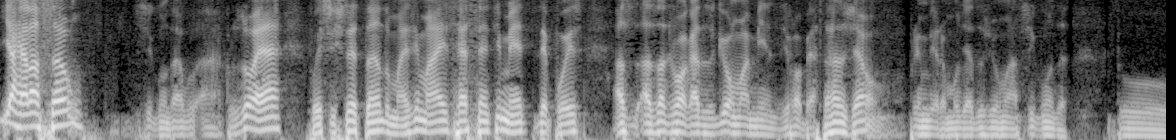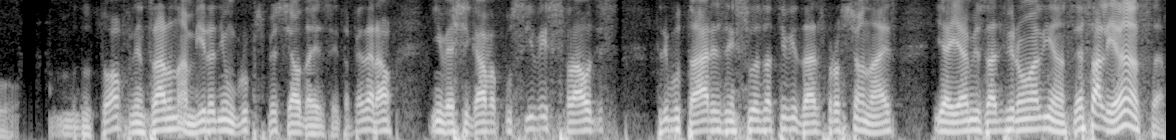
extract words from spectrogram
E a relação, segundo a, a Cruzoé, foi se estreitando mais e mais. Recentemente, depois, as, as advogadas Guilherme Mendes e Roberta Rangel, primeira mulher do Gilmar, segunda do do Toffoli entraram na mira de um grupo especial da Receita Federal que investigava possíveis fraudes tributárias em suas atividades profissionais e aí a amizade virou uma aliança. Essa aliança,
